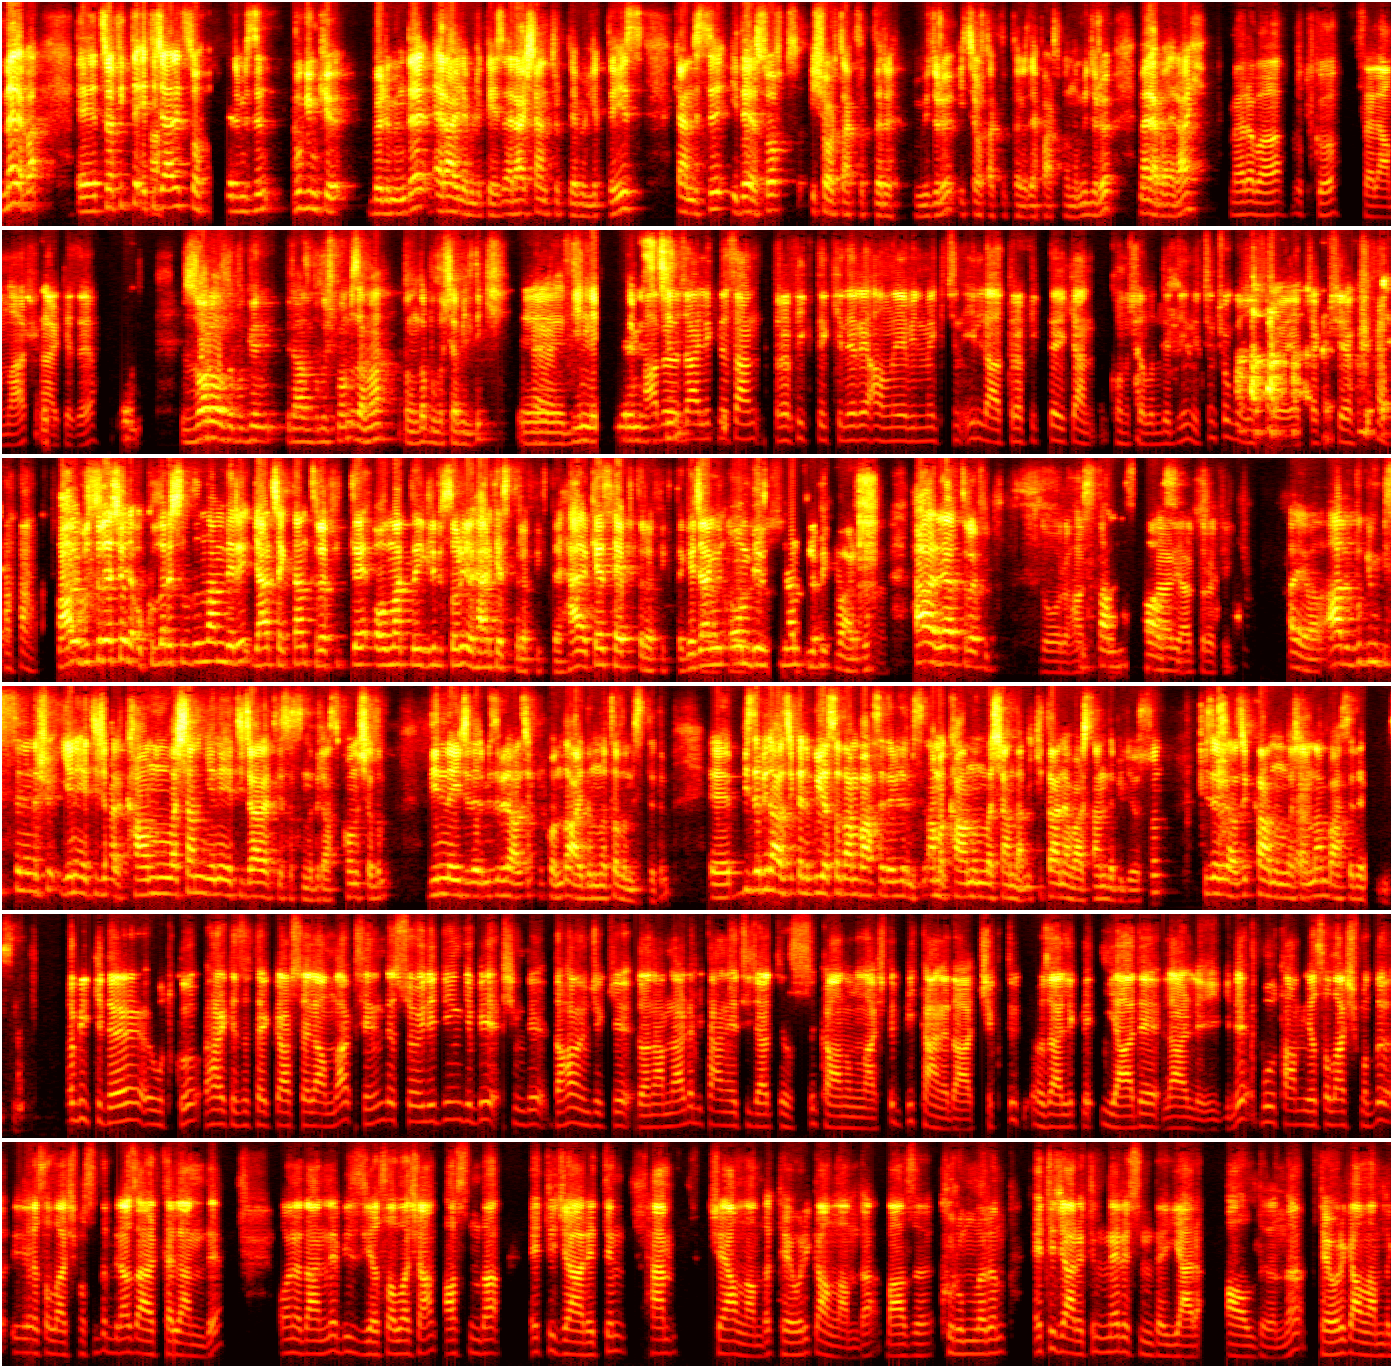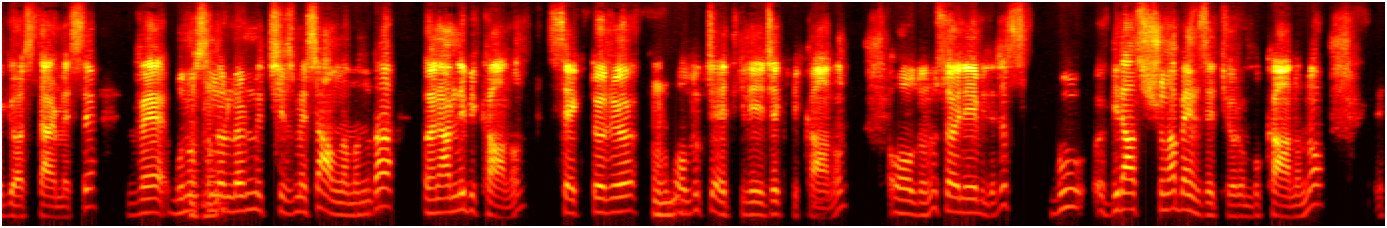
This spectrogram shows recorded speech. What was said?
Merhaba, e, Trafikte E-Ticaret sohbetlerimizin bugünkü bölümünde Eray ile birlikteyiz. Eray Şentürk ile birlikteyiz. Kendisi Ideasoft İş Ortaklıkları Müdürü, İş Ortaklıkları Departmanı Müdürü. Merhaba Eray. Merhaba Utku, selamlar herkese. Zor oldu bugün biraz buluşmamız ama sonunda buluşabildik. Ee, evet. Dinleyicilerimiz Abi için... özellikle sen trafiktekileri anlayabilmek için illa trafikteyken konuşalım dediğin için çok uzun sürüyor. Yapacak bir şey yok. Abi bu süre şöyle okullar açıldığından beri gerçekten trafikte olmakla ilgili bir soru yok. Herkes trafikte. Herkes hep trafikte. Geçen evet, gün 11 trafik vardı. Her yer trafik. Doğru. İstanbul sağ olsun. Her yer trafik. Eyvallah. Abi bugün biz seninle şu yeni e-ticaret, kanunlaşan yeni e-ticaret yasasını biraz konuşalım. Dinleyicilerimizi birazcık bu konuda aydınlatalım istedim. Ee, bize birazcık hani bu yasadan bahsedebilir misin? Ama kanunlaşandan iki tane var sen de biliyorsun. Bize birazcık kanunlaşandan evet. bahsedebilir misin? Tabii ki de Utku. Herkese tekrar selamlar. Senin de söylediğin gibi şimdi daha önceki dönemlerde bir tane ticaret yazısı kanunlaştı. Bir tane daha çıktı. Özellikle iadelerle ilgili. Bu tam yasalaşmadı. Yasalaşması da biraz ertelendi. O nedenle biz yasalaşan aslında e-ticaretin hem şey anlamda, teorik anlamda bazı kurumların e-ticaretin neresinde yer aldığını teorik anlamda göstermesi ve bunun Hı-hı. sınırlarını çizmesi anlamında önemli bir kanun. Sektörü Hı-hı. oldukça etkileyecek bir kanun olduğunu söyleyebiliriz. Bu biraz şuna benzetiyorum bu kanunu.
